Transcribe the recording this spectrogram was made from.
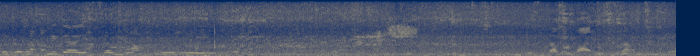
Dito na kami guys sa Maki. Stop pa, stop. So,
